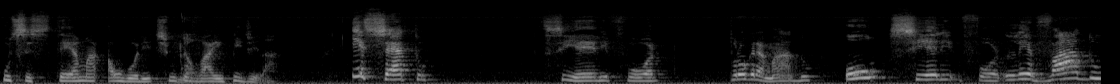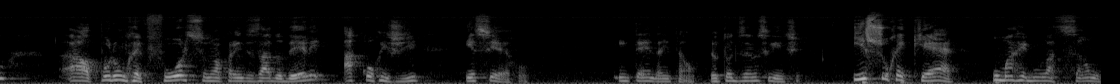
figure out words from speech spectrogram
O sistema algorítmico não. vai impedi-la. Exceto se ele for programado ou se ele for levado ah, por um reforço no aprendizado dele a corrigir esse erro. Entenda então, eu estou dizendo o seguinte: isso requer uma regulação.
